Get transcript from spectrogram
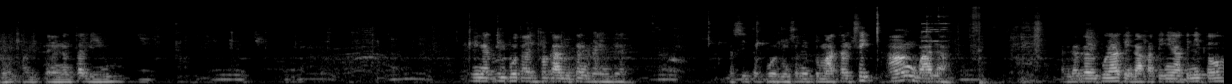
Ayan, palit tayo ng talim. Ingat din po tayo paggamit ng grinder. Kasi ito po minsan ay tumatalsik ang bala. Ang gagawin po natin, kakatingin natin ito.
